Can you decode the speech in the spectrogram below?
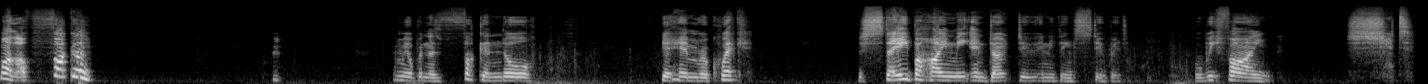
Motherfucker! Let me open this fucking door. Get him real quick. Just stay behind me and don't do anything stupid. We'll be fine. Shit.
